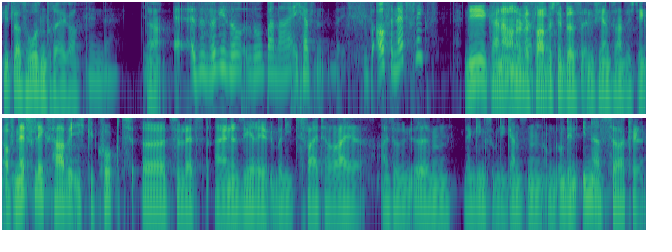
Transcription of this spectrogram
Hitlers Hosenträger. Ja. Es ist wirklich so, so banal. Ich hab's. Auch für Netflix? Nee, keine Nein, Ahnung, das war okay. bestimmt das N24-Ding. Auf Netflix habe ich geguckt, äh, zuletzt eine Serie über die zweite Reihe. Also, ähm, dann ging es um die ganzen, um, um den Inner Circle.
